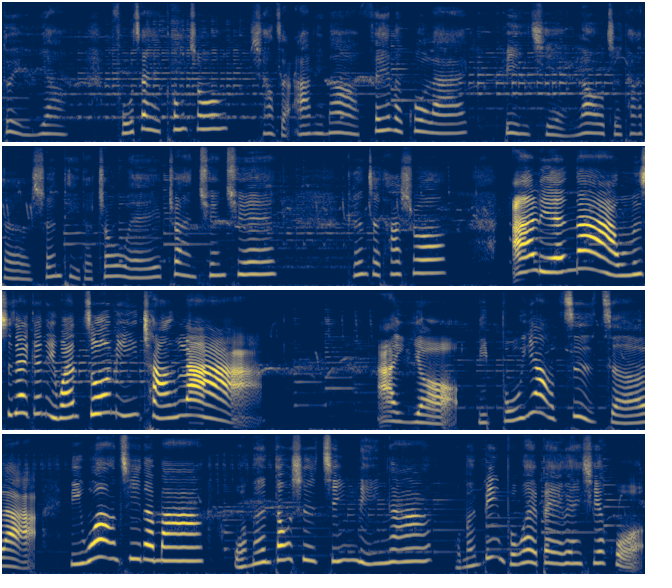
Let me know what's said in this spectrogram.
队一样，浮在空中，向着阿丽娜飞了过来，并且绕着她的身体的周围转圈圈，跟着她说。阿莲娜，我们是在跟你玩捉迷藏啦！哎呦，你不要自责啦！你忘记了吗？我们都是精灵啊，我们并不会被那些火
